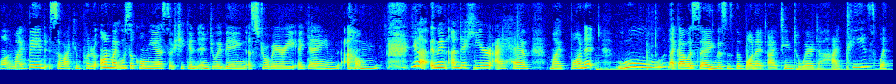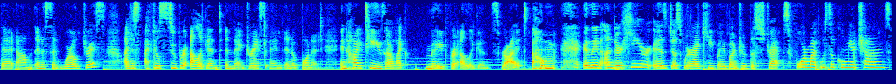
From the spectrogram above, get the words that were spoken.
on my bed so I can put it on my Usakumya so she can enjoy being a strawberry again. Um, yeah, and then under here I have my bonnet. Ooh, like I was saying, this is the bonnet I tend to wear to high teas with that um, Innocent World dress. I just, I feel super elegant in that dress and in a bonnet. And high teas are like made for elegance, right? Um, and then under here is just where I keep a bunch of the straps for my Usakumya chans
